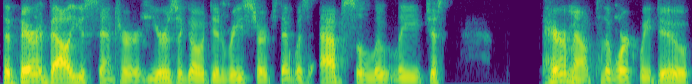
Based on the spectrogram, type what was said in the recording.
the barrett value center years ago did research that was absolutely just paramount to the work we do.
